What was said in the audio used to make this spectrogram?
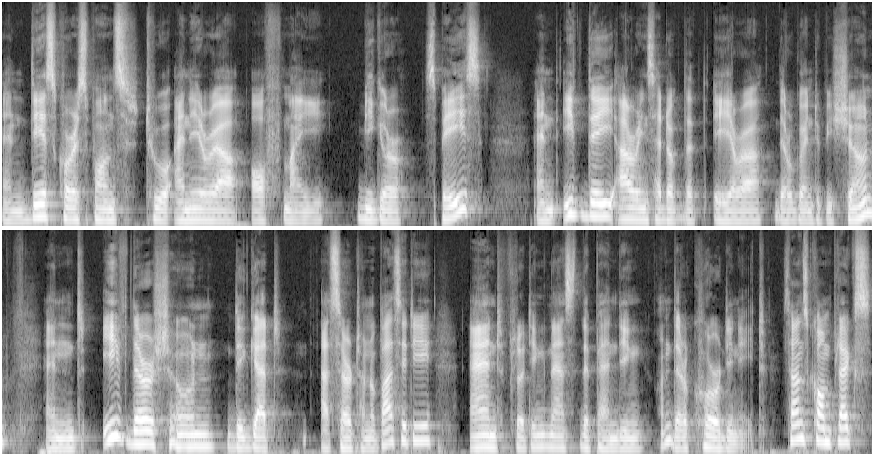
and this corresponds to an area of my bigger space and if they are inside of that area, they're going to be shown. And if they're shown, they get a certain opacity and floatingness depending on their coordinate. Sounds complex,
